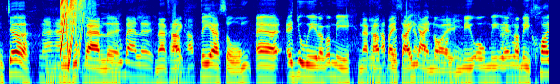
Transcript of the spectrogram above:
นเจอร์นะฮะ มีทุกแบรนด์เลยทุกแบรนด์เลยนะครับ ใช่ครับ เตี้ยสูงเอ่อ SUV เราก็มีนะครับ มีครับไปไซส์ใหญ่หน่อย รถก็มีมิวองมิวเอ็กนะครับ เรามีค่อย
